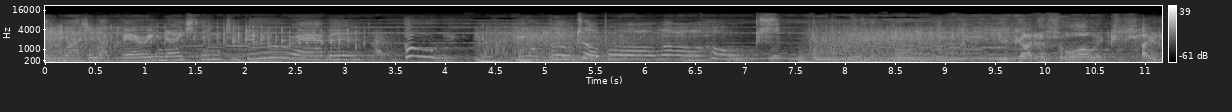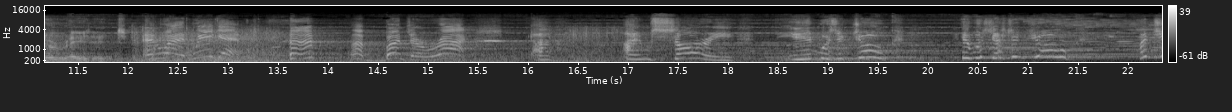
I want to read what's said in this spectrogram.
It wasn't a very nice thing to do, Rabbit. Oh, you built up all our hopes. You got us all excited. And what did we get? Huh? A bunch of rocks. Uh, I'm sorry. It was a joke. It was just a joke. A joke.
